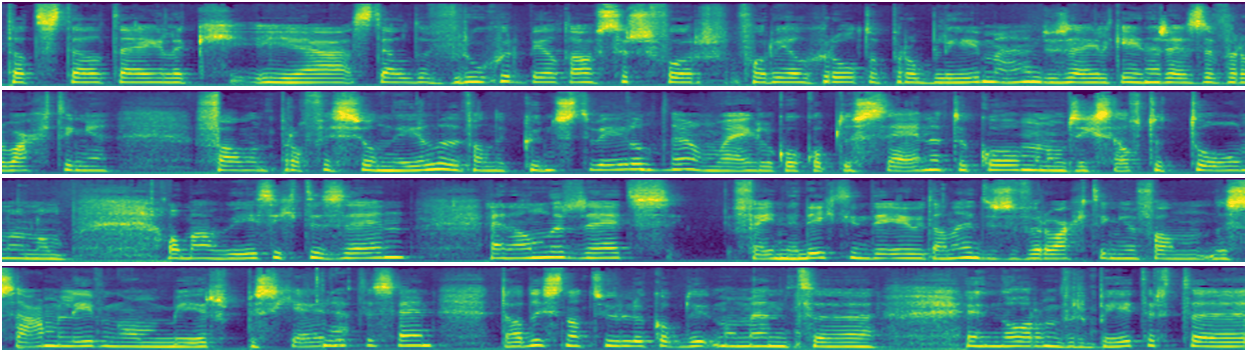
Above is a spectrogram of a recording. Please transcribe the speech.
dat stelt eigenlijk, ja, stelde vroeger beeldhouwsters voor, voor heel grote problemen. Hè. Dus eigenlijk enerzijds de verwachtingen van een professionele, van de kunstwereld, hè, om eigenlijk ook op de scène te komen, om zichzelf te tonen, om, om aanwezig te zijn. En anderzijds in de 19e eeuw dan, hè, dus de verwachtingen van de samenleving om meer bescheiden ja. te zijn. Dat is natuurlijk op dit moment uh, enorm verbeterd uh,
